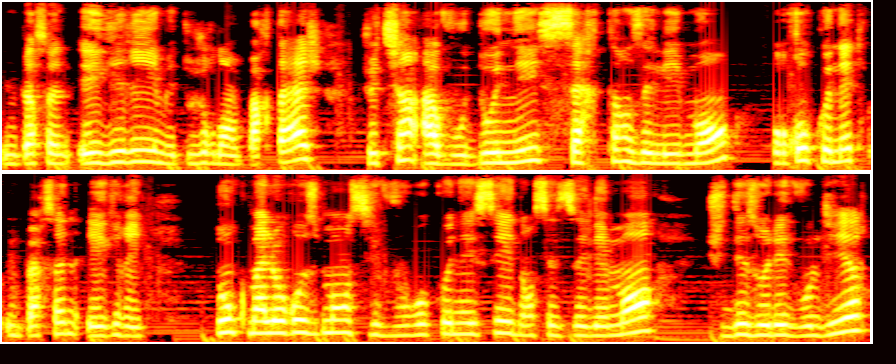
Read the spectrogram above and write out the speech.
une personne aigrie mais toujours dans le partage, je tiens à vous donner certains éléments pour reconnaître une personne aigrie. Donc malheureusement, si vous reconnaissez dans ces éléments, je suis désolée de vous le dire,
